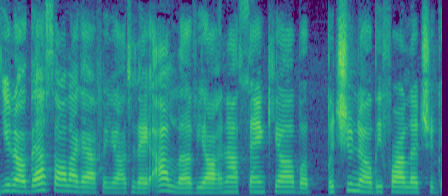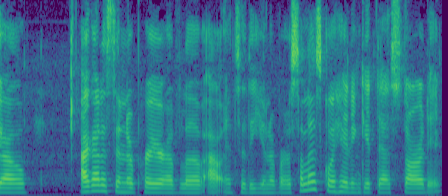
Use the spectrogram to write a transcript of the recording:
you know, that's all I got for y'all today. I love y'all and I thank y'all, but but you know, before I let you go, I gotta send a prayer of love out into the universe. So let's go ahead and get that started.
